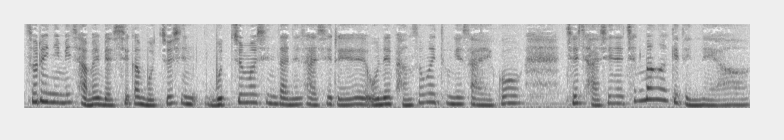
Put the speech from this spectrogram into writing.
소리님이 잠을 몇 시간 못, 주신, 못 주무신다는 사실을 오늘 방송을 통해서 알고 제 자신을 책망하게 됐네요.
